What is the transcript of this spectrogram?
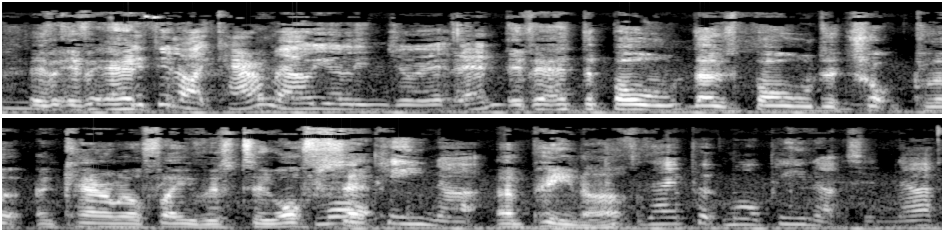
mm. If, if it had if you like caramel, you'll enjoy it then. if it had the bold those bolder chocolate and caramel flavours to More offset peanut. and peanut. They put more peanuts in that.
